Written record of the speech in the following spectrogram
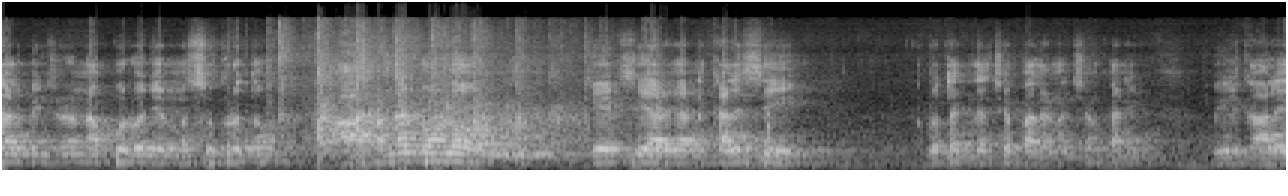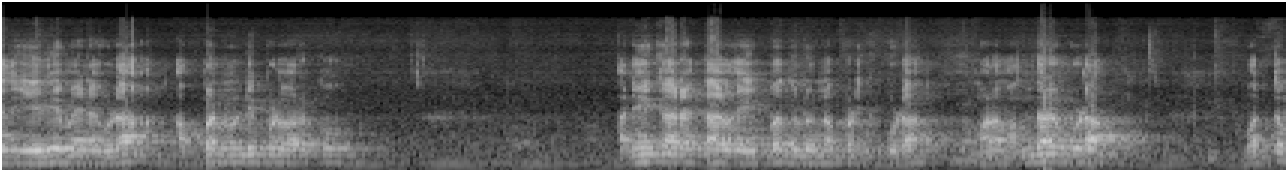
కల్పించడం నా పూర్వజన్మ సుకృతం. ఆ సందర్భంలో కేసీఆర్ గారిని కలిసి కృతజ్ఞతలు చెప్పాలని వచ్చాం. కానీ వీలు కాలేదు. ఏదేమైనా కూడా అప్పటి నుండి ఇప్పటి వరకు అనేక రకాలుగా ఇబ్బందులు ఉన్నప్పటికీ కూడా మనం అందరం కూడా మొత్తం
